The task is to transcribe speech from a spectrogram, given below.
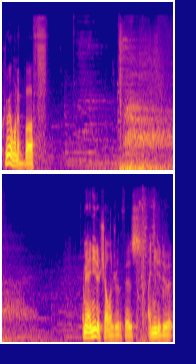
Who do I want to buff? Mean, I need a challenger with the Fizz. I need to do it.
